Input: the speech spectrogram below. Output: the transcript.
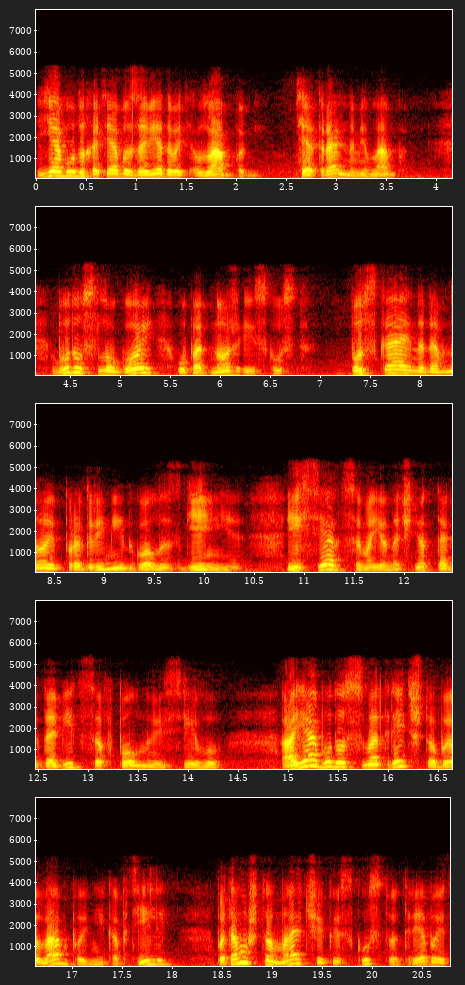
Я буду хотя бы заведовать лампами, театральными лампами. Буду слугой у подножия искусства. Пускай надо мной прогремит голос гения, и сердце мое начнет так добиться в полную силу. А я буду смотреть, чтобы лампы не коптили, потому что мальчик искусства требует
